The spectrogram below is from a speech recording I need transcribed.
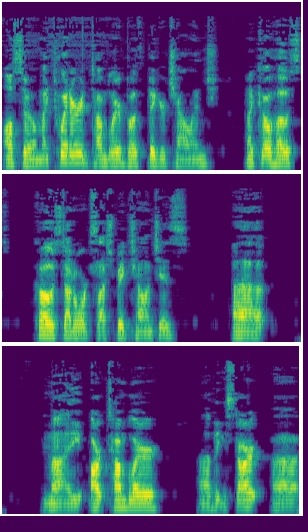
also my Twitter and Tumblr, both bigger challenge. My co-host, cohost.org slash big challenges. Uh, my art Tumblr, uh, biggest art, uh,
